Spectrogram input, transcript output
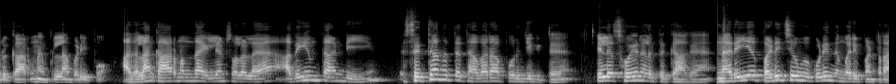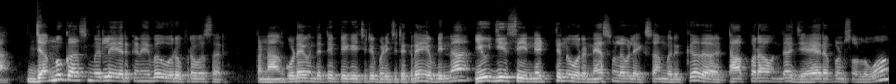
ஒரு காரணம் இப்படிலாம் படிப்போம். அதெல்லாம் காரணம் தான் இல்லைன்னு சொல்லலை. அதையும் தாண்டி சித்தாந்தத்தை தவறாக புரிஞ்சுக்கிட்டு இல்லை சுயநலத்துக்காக நிறைய படித்தவங்க கூட இந்த மாதிரி பண்ணுறான் ஜம்மு காஷ்மீரில் ஏற்கனவே ஒரு ப்ரொஃபசர் இப்போ நான் கூட வந்துட்டு பிஹெச்டி படிச்சுட்டு இருக்கிறேன். எப்படின்னா யூஜிசி நெட்டுன்னு ஒரு நேஷனல் லெவல் எக்ஸாம் இருக்குது அதை டாப்பராக வந்து ஜேஆர்எஃப்னு சொல்லுவோம்.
